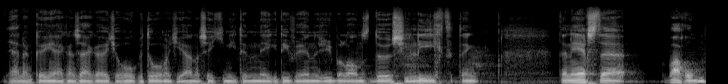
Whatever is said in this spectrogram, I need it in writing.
Ja, dan kun je gaan zeggen uit je hoge torentje, ja, dan zit je niet in een negatieve energiebalans, dus je liegt. Denk, ten eerste, waarom?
